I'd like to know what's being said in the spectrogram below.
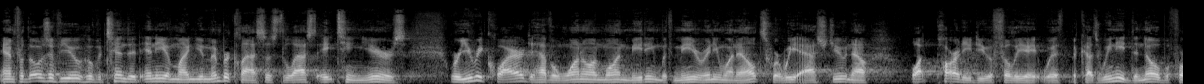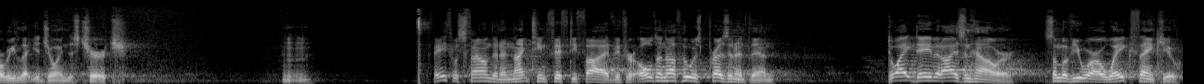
And for those of you who've attended any of my new member classes the last 18 years, were you required to have a one on one meeting with me or anyone else where we asked you, now, what party do you affiliate with? Because we need to know before we let you join this church. Mm-mm. Faith was founded in 1955. If you're old enough, who was president then? Dwight David Eisenhower. Some of you are awake, thank you.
